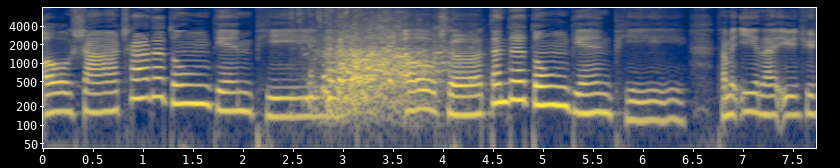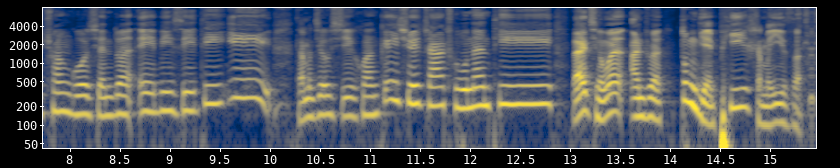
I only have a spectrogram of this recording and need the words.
哦，傻叉的动点皮，哦，扯淡的动点皮，他们一来一去穿过线段 A B C D E，他们就喜欢给学渣出难题。来，请问鹌鹑，动点 P 什么意思？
